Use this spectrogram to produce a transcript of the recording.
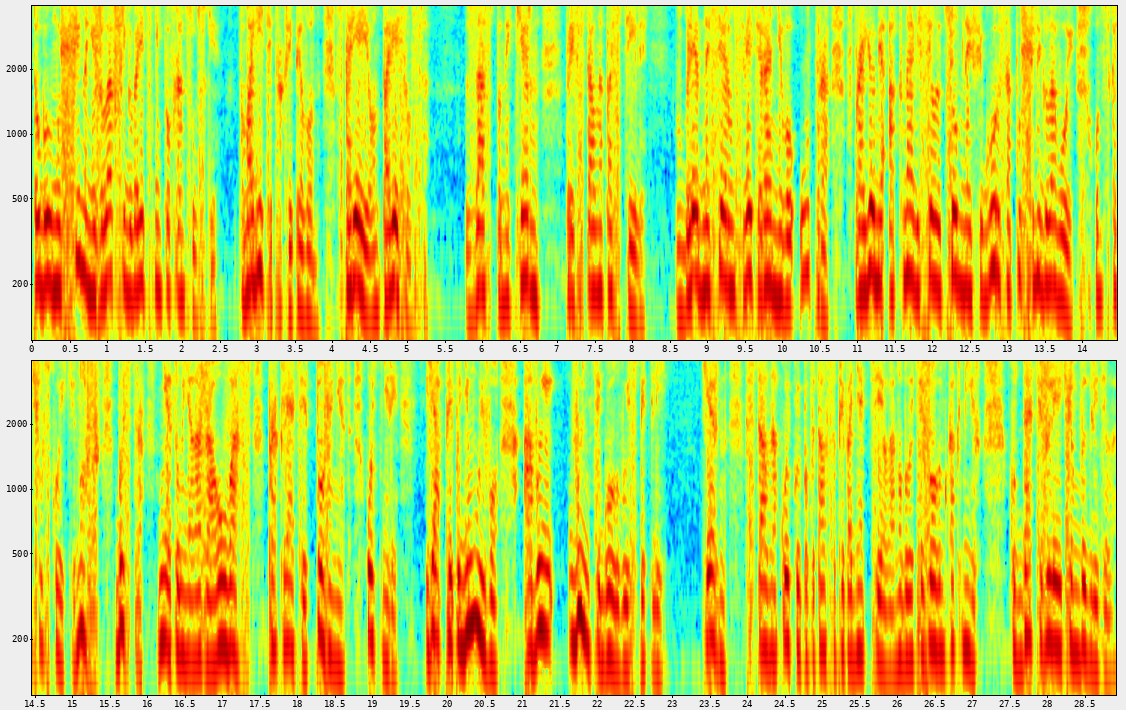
То был мужчина, не желавший говорить с ним по-французски. «Помогите!» — прохрипел он. «Скорее! Он повесился!» Заспанный Керн привстал на постели — в бледно-сером свете раннего утра в проеме окна висела темная фигура с опущенной головой. Он вскочил с койки. «Нож! Быстро! Нет у меня ножа, а у вас? Проклятие! Тоже нет! Отняли! Я приподниму его, а вы выньте голову из петли!» Керн встал на койку и попытался приподнять тело. Оно было тяжелым, как мир, куда тяжелее, чем выглядело.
